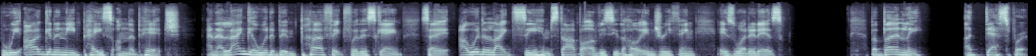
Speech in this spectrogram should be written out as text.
but we are going to need pace on the pitch. And Elanga would have been perfect for this game. So I would have liked to see him start, but obviously the whole injury thing is what it is. But Burnley are desperate,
